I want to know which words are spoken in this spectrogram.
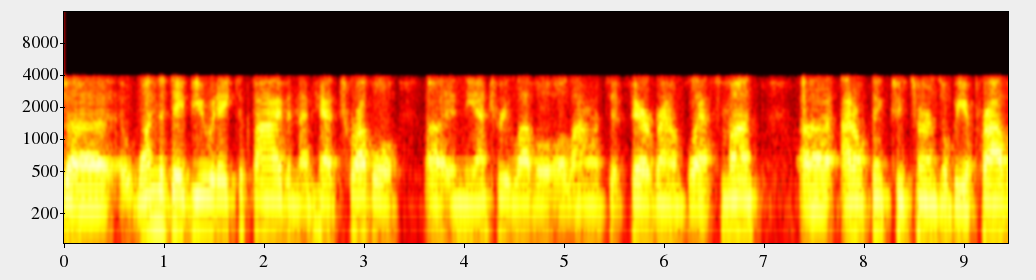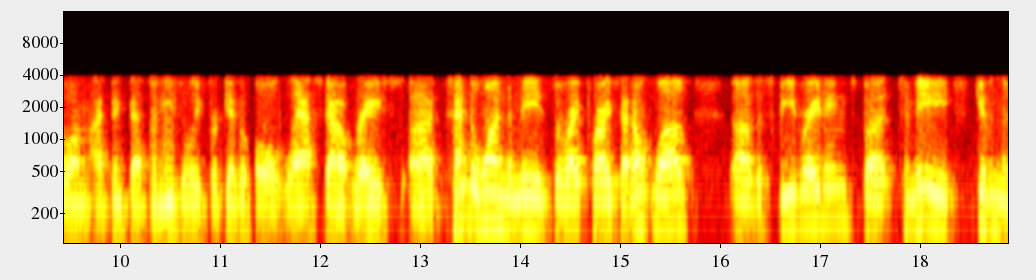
uh, won the debut at eight to five, and then had trouble uh, in the entry level allowance at Fairgrounds last month. Uh, I don't think two turns will be a problem. I think that's an easily forgivable last out race. Uh, Ten to one to me is the right price. I don't love uh, the speed ratings, but to me, given the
